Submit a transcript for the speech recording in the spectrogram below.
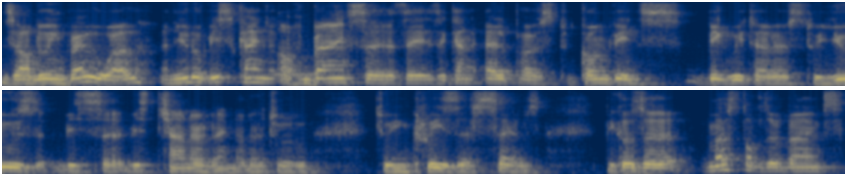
They are doing very well, and you know, this kind of banks, uh, they, they can help us to convince big retailers to use this this channel in order to to increase their sales, because uh, most of the banks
